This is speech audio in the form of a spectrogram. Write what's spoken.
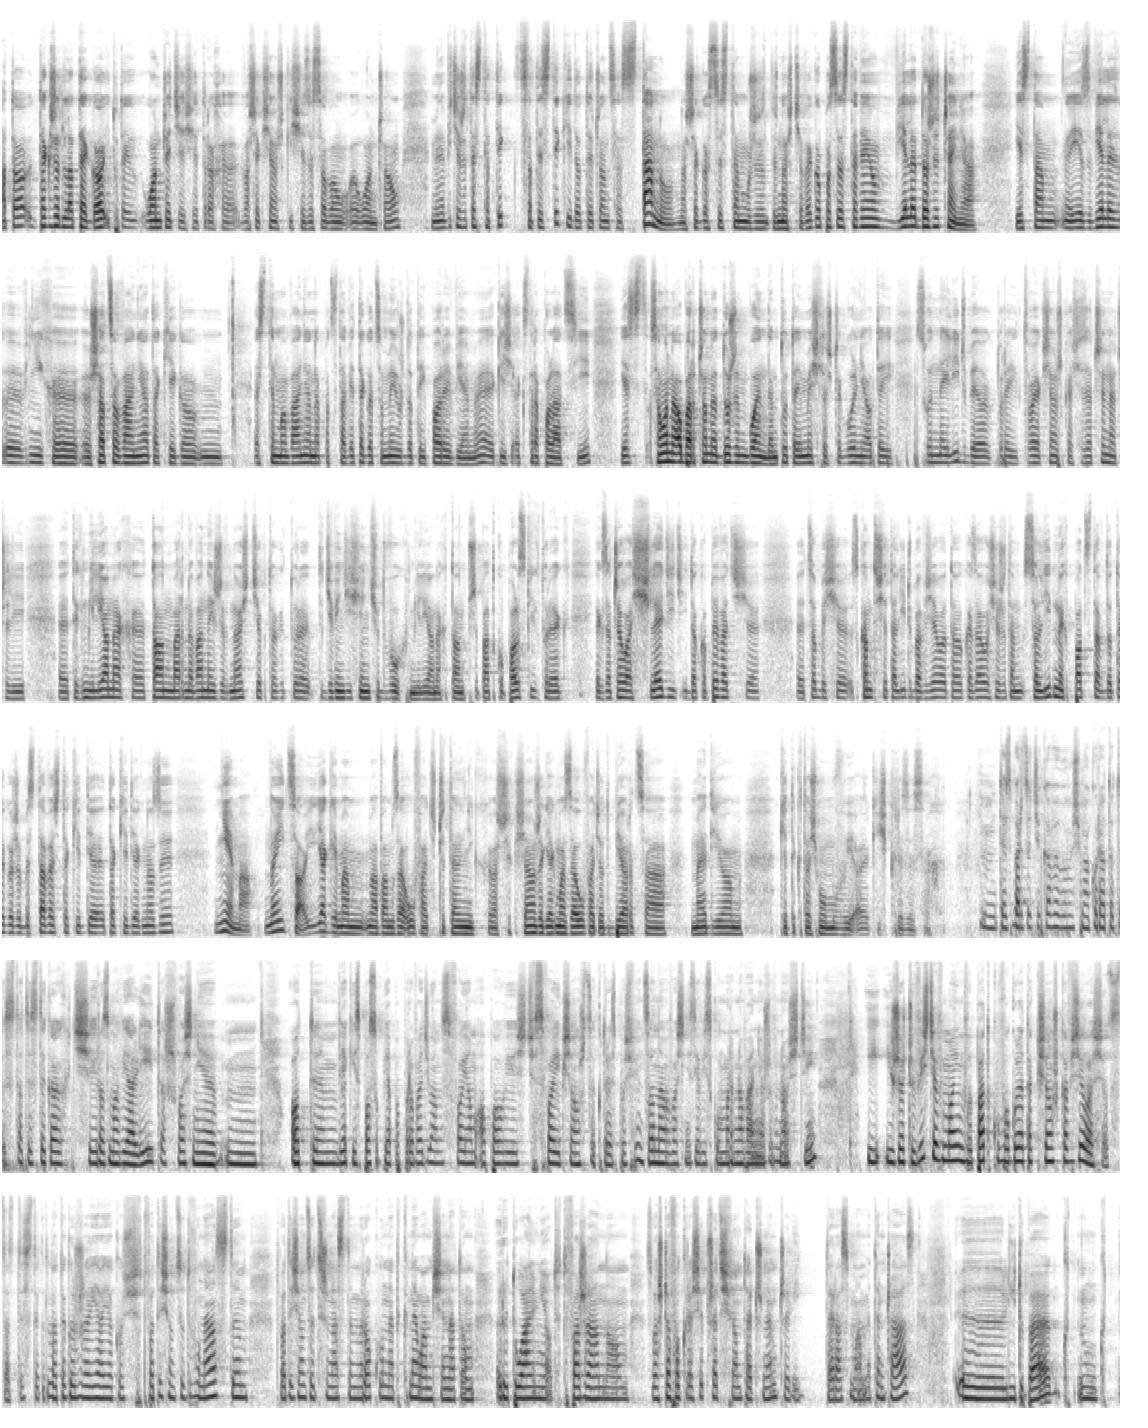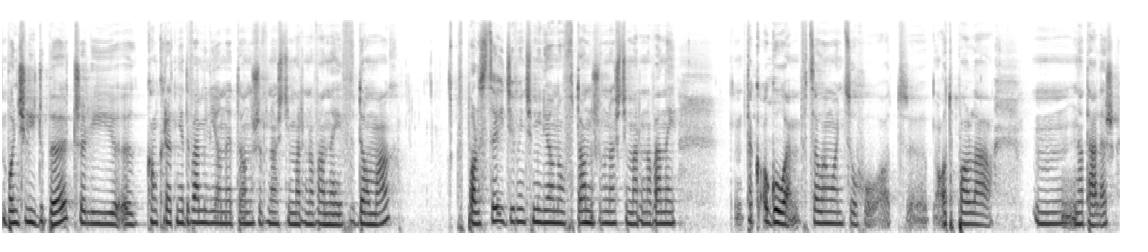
A to także dlatego, i tutaj łączycie się trochę, wasze książki się ze sobą e, łączą, mianowicie, że te staty, statystyki dotyczące stanu naszego systemu żywnościowego pozostawiają wiele do życzenia. Jest tam, jest wiele e, w nich szacowania, takiego mm, estymowania na podstawie tego, co my już do tej pory wiemy, jakiejś ekstrapolacji. Jest, są one obarczone dużym błędem. Tutaj myślę szczególnie o tej słynnej liczbie, o której twoja książka się zaczyna, czyli e, tych milionach e, ton marnowanej żywności, które, które 92 milionach ton w przypadku Polski, które jak, jak zaczęłaś śledzić i dokopywać się, e, co by się, skąd się ta liczba wzięła, to okazało się, że tam solidnych podstaw do tego, żeby stawiać takie, takie diagnozy nie ma. No i co? Jak ma, ma wam zaufać czytelnik waszych książek? Jak ma zaufać odbiorca medium, kiedy ktoś mu mówi o jakichś kryzysach? Mm, To jest bardzo ciekawe, bo myśmy akurat o tych statystykach dzisiaj rozmawiali, też właśnie mm, o tym, w jaki sposób ja poprowadziłam swoją opowieść w swojej książce, która jest poświęcona właśnie zjawisku marnowania żywności. I, I rzeczywiście w moim wypadku w ogóle ta książka wzięła się od statystyk, dlatego że ja jakoś w 2012-2013 roku natknęłam się na tą rytualnie odtwarzaną, zwłaszcza w okresie przedświątecznym, czyli teraz mamy ten czas, y, liczbę, bądź liczby, czyli y, konkretnie 2 miliony ton żywności marnowanej w domach w Polsce i 9 milionów ton żywności marnowanej tak ogółem w całym łańcuchu od, y, od pola na talerz.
